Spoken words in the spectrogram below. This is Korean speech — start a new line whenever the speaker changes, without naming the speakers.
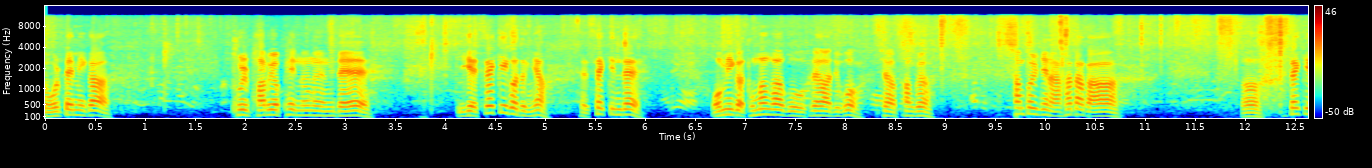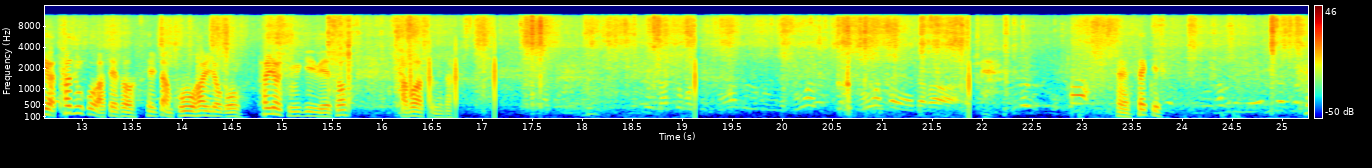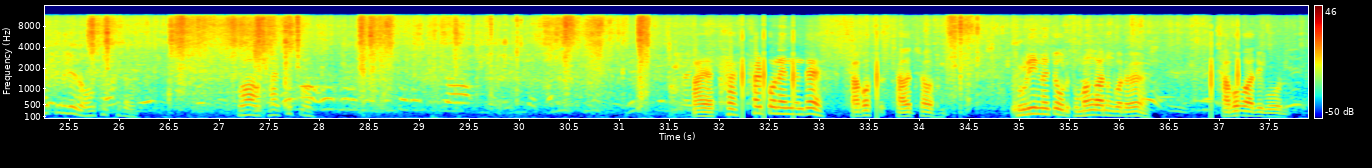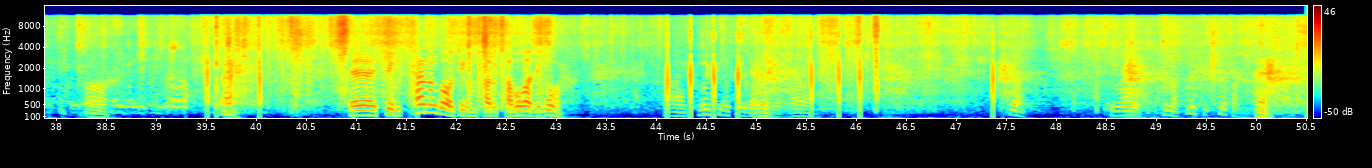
올빼미가 불 바로 옆에 있는데 이게 새끼거든요 새끼인데 어미가 도망가고 그래가지고 제가 방금 산불진화 하다가 어, 새끼가 타줄 것 같아서 일단 보호하려고 살려주기 위해서 잡아왔습니다 네, 새끼
새끼인데도 엄청 크다. 와, 발톱 봐.
아예 탈, 탈 뻔했는데 잡았어 자, 저 불이 있는 쪽으로 도망가는 거를 잡아가지고 어. 예, 지금 타는 거 지금 바로 잡아가지고
아, 그걸 찍었어야 되는데. 아. 야, 이거 그냥 후레쉬 키워봐.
